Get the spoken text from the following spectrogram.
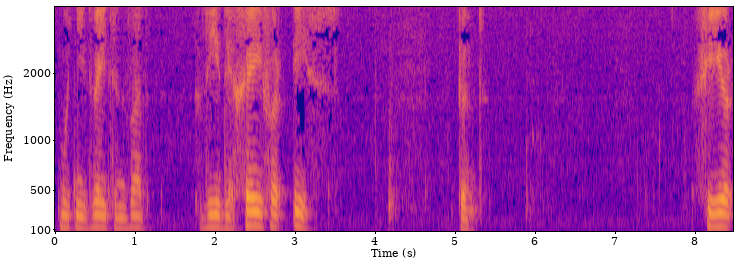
moet niet weten wat, wie de gever is. Punt. 4.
